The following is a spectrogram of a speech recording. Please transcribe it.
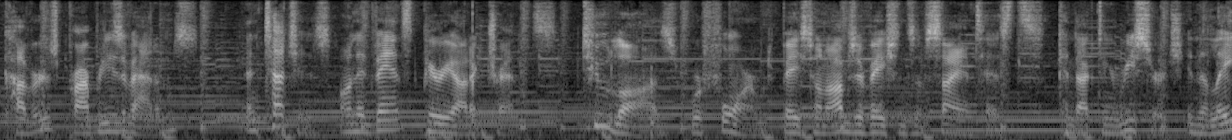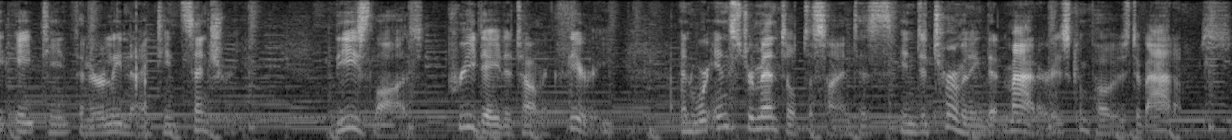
covers properties of atoms, and touches on advanced periodic trends. Two laws were formed based on observations of scientists conducting research in the late 18th and early 19th century. These laws predate atomic theory and were instrumental to scientists in determining that matter is composed of atoms.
